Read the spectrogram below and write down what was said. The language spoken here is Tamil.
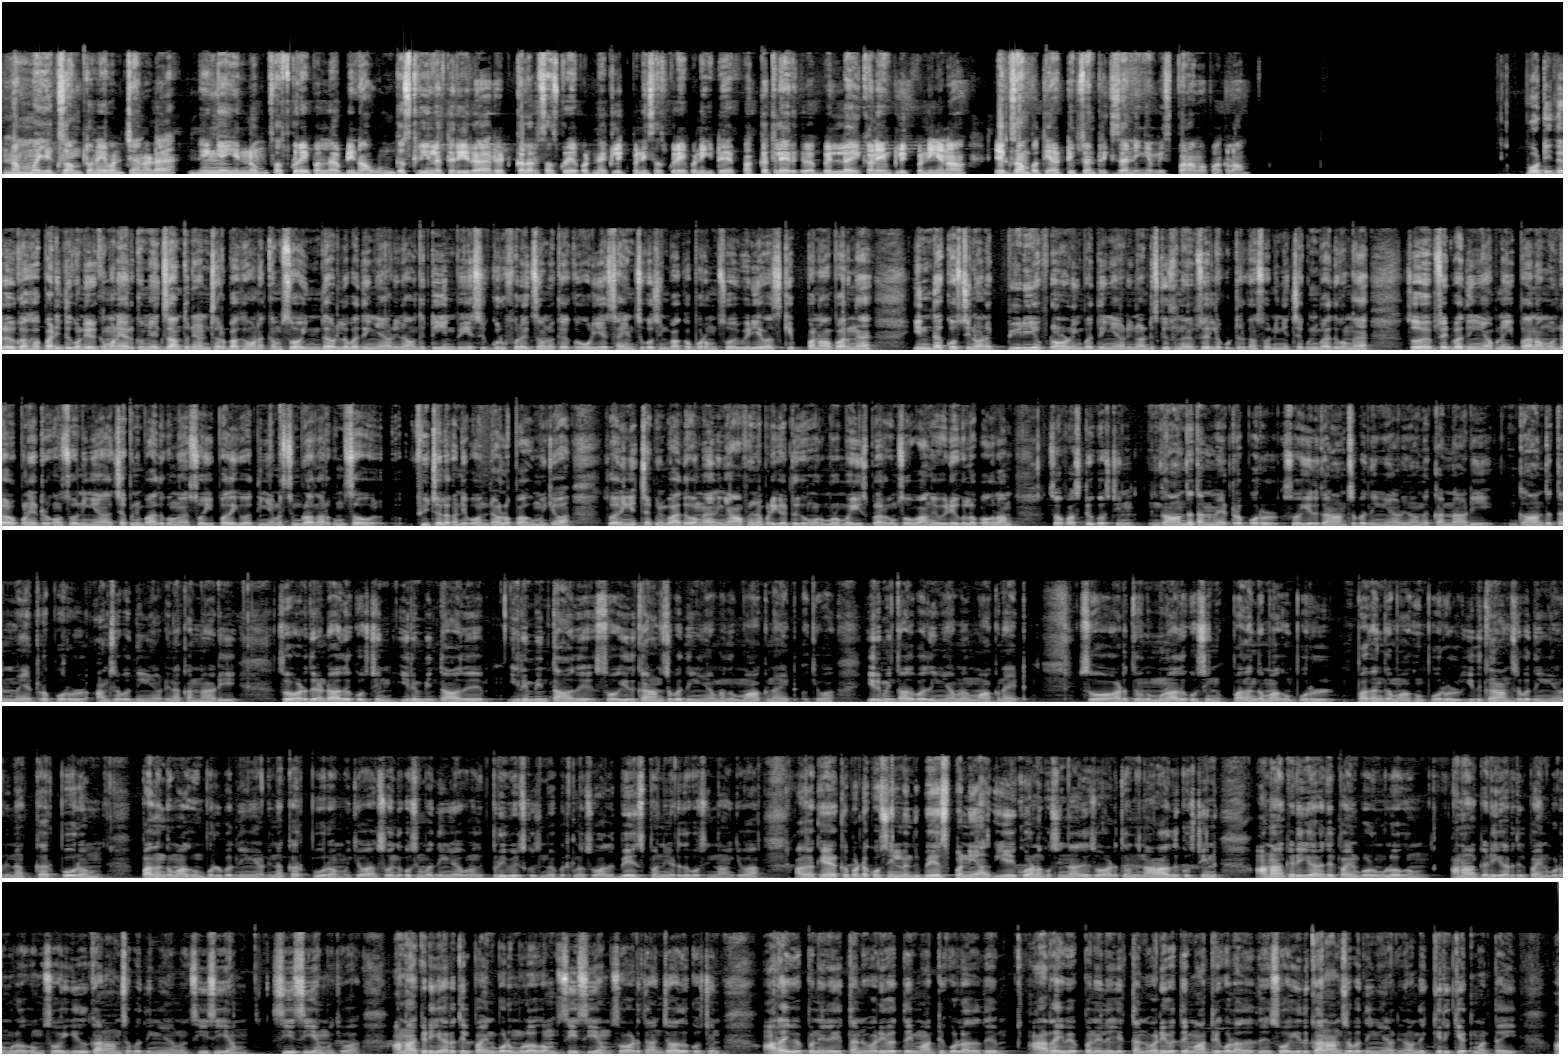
நம்ம எக்ஸாம் துணைவன் சேனலை நீங்கள் இன்னும் சப்ஸ்கிரைப் பண்ணல அப்படின்னா உங்கள் ஸ்க்ரீனில் தெரிகிற ரெட் கலர் சப்ஸ்கிரைப் பட்டனை கிளிக் பண்ணி சப்ஸ்கிரைப் பண்ணிக்கிட்டு பக்கத்தில் இருக்கிற பெல் ஐக்கனையும் கிளிக் பண்ணிங்கன்னா எக்ஸாம் பார்த்தீங்கன்னா டிப்ஸ் அண்ட் ட்ரிக்ஸை நீங்கள் மிஸ் பண்ணாமல் பார்க்கலாம். போட்டித் தேர்வுக்காக படித்து கொண்டிருக்கும் அனைவருக்கும் எக்ஸாம் துணையின் சார்பாக வணக்கம். ஸோ இந்த வருடம் பார்த்தீங்க அப்படின்னா வந்து டிஎன்பிஎஸ்சி குரூப் ஃபோர் எக்ஸாமில் கேட்கக்கூடிய சயின்ஸ் கொஸ்டின் பார்க்க போகிறோம் ஸோ வீடியோவை ஸ்கிப் பண்ணால் பாருங்கள் இந்த கொஸ்டினோட பிடிஎஃப் டவுன்லோடிங் பார்த்தீங்க அப்படின்னா டிஸ்கிரிப்ஷன் வெப்சைட்டில் கொடுத்துருக்கேன். ஸோ நீங்கள் செக் பண்ணி பார்த்துக்கோங்க. ஸோ வெப்சைட் பார்த்தீங்க அப்படின்னா இப்போ தான் நம்ம வந்து டெவலப் பண்ணிகிட்ருக்கோம் ஸோ நீங்கள் செக் பண்ணி பார்த்துக்கோங்க. ஸோ இப்போதைக்கு பார்த்தீங்க அப்படின்னா சிம்பிளாக தான் இருக்கும். ஸோ ஃபியூச்சரில் கண்டிப்பாக வந்து டெவலப் ஆகும் ஓகேவா ஸோ நீங்கள் செக் பண்ணி பார்த்துக்கோங்க. நீங்கள் ஆஃப்லைனில் படிக்கிறதுக்கு ரொம்ப ரொம்ப யூஸ்ஃபுல்லாக இருக்கும். ஸோ வாங்க வீடியோக்குள்ளே போகலாம். ஸோ ஃபஸ்ட்டு கொஸ்டின் காந்த தன்மையற்ற பொருள். ஸோ இதுக்கான ஆன்சர் பார்த்தீங்க அப்படின்னா வந்து கண்ணாடி காந்த தன்மையற்ற பொருள் ஆன்சர் பார்த்தீங்க அப்படின்னா கண்ணாடி. ஸோ அடுத்து ரெண்டாவது கொஸ்டின் இரும்பின் தாது இரும்பின் தாது. ஸோ இதுக்கான ஆன்சர் பார்த்தீங்க அப்படின்னா வந்து மார்க்னைட் ஓகேவா இரும்பின் தாது பார்த்தீங்க அப்படின்னா மார்க்னைட் ஸோ அடுத்து வந்து மூணாவது கொஸ்டின் பதங்கமாகும் பொருள் பதங்கமாகும் பொருள். இதுக்கான ஆன்சர் பார்த்தீங்க அப்படின்னா கற்பூரம். பதங்கமாகும் பொருள் பார்த்தீங்க அப்படின்னா கற்பூரம் ஓகேவா ஸோ இந்த கொஸ்டின் பார்த்தீங்க அப்புறம் வந்து ப்ரீவியஸ் கொஸ்டின் பேப்பர் இருக்கலாம் ஸோ அதை பேஸ் பண்ணி எடுத்த கொஸ்டின் தான் ஓகேவா அதில் கேட்கப்பட்ட கொஸ்டின்லேருந்து பேஸ் பண்ணி அதுக்கு ஈக்குவலான கொஸ்டின் தான் அது. ஸோ அடுத்து வந்து நாலாவது கொஸ்டின் அணா கடிகாரத்தில் பயன்படும் உலோகம். அணா கடிகாரத்தில் பயன்படும் உலோகம். ஸோ இதுக்கான ஆன்சர் பார்த்தீங்க அப்படின்னா சிசிஎம் சிசிஎம் ஓகேவா அணா கடிகாரத்தில் பயன்படும் உலோகம் சிசிஎம் ஸோ அடுத்து அஞ்சாவது கொஸ்டின் அறை வெப்பநிலையில் தன் வடிவத்தை மாற்றிக்கொள்ளாதது. அறை வெப்பநிலையில் தன் வடிவத்தை மாற்றிக்கொள்ளாதது. ஸோ இதுக்கான ஆன்சர் பார்த்தீங்க அப்படின்னா வந்து கிரிக்கெட் மட்டை.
